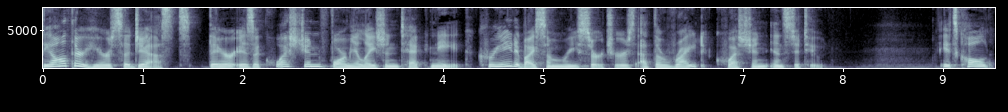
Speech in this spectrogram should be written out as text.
The author here suggests there is a question formulation technique created by some researchers at the Right Question Institute. It's called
